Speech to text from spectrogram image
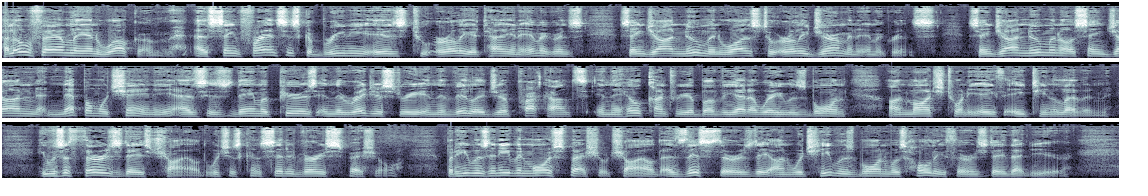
Hello, family, and welcome. As St. Francis Cabrini is to early Italian immigrants, St. John Neumann was to early German immigrants. St. John Neumann or St. John Nepomucene, as his name appears in the registry in the village of Prachatitz in the hill country above Vienna, where he was born on March 28, 1811. He was a Thursday's child, which is considered very special. But he was an even more special child, as this Thursday on which he was born was Holy Thursday that year.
